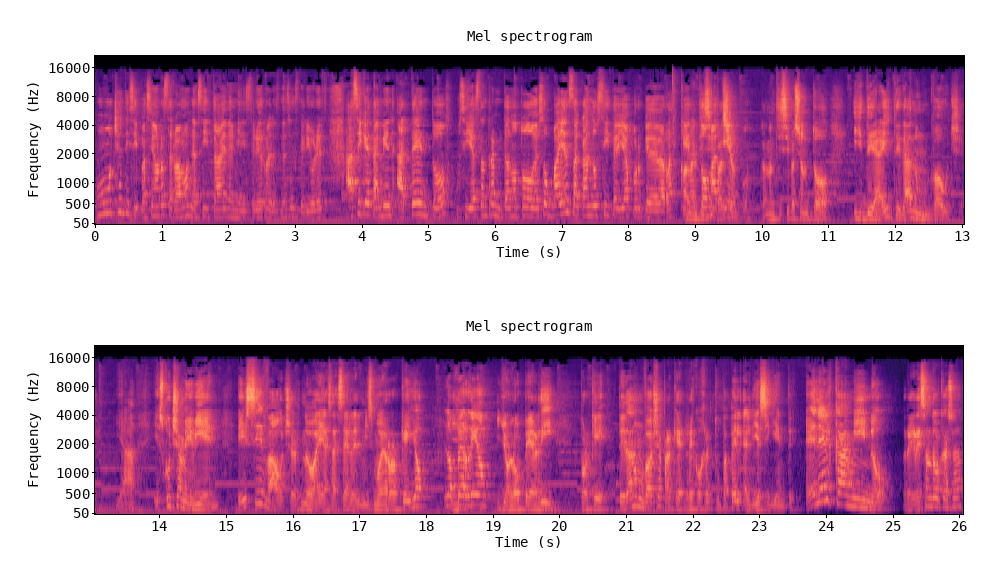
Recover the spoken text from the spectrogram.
mucha anticipación, reservamos la cita en el Ministerio de Relaciones Exteriores, así que también atentos, si ya están tramitando todo eso, vayan sacando cita ya porque de verdad es que con toma tiempo. Con anticipación todo. Y de ahí te dan un voucher, ¿ya? Escúchame bien, ese voucher no vayas a hacer el mismo error que yo. Lo Y- perdió. Yo lo perdí. Porque te dan un voucher para que recoger tu papel el día siguiente. En el camino, regresando a casa,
